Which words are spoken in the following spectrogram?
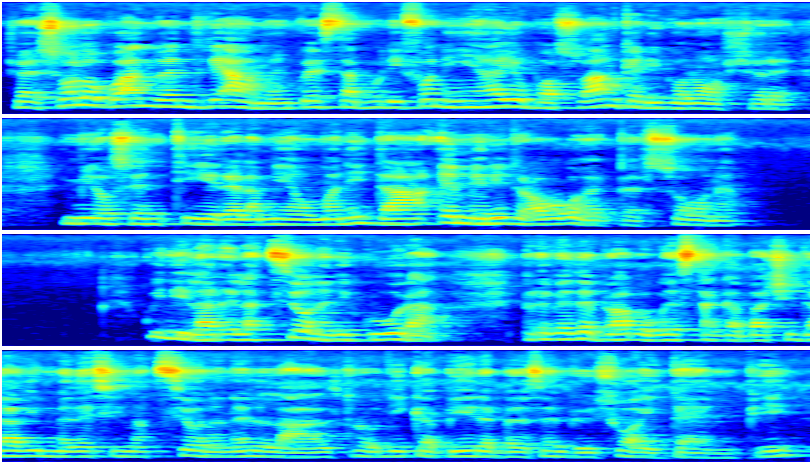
cioè solo quando entriamo in questa polifonia io posso anche riconoscere il mio sentire, la mia umanità e mi ritrovo come persona. Quindi la relazione di cura prevede proprio questa capacità di immedesimazione nell'altro, di capire per esempio i suoi tempi,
